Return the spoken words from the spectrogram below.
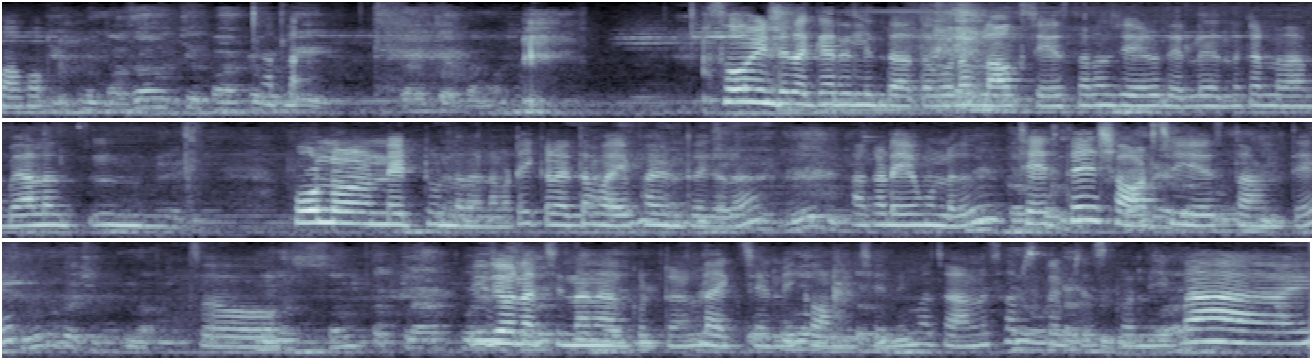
పాపం. అట్లా. సో ఇంటి దగ్గర వెళ్ళిన తర్వాత కూడా బ్లాగ్స్ చేస్తానో చేయడం తెలియదు. ఎందుకంటే నా బ్యాలెన్స్ ఫోన్లో నెట్ ఉండదు అనమాట ఇక్కడైతే వైఫై ఉంటుంది కదా. అక్కడ ఏముండదు చేస్తే షార్ట్స్ చేస్తా అంతే. సో వీడియో నచ్చిందని అనుకుంటున్నాను. లైక్ చేయండి కామెంట్ చేయండి. మా ఛానల్ సబ్స్క్రైబ్ చేసుకోండి. బాయ్.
